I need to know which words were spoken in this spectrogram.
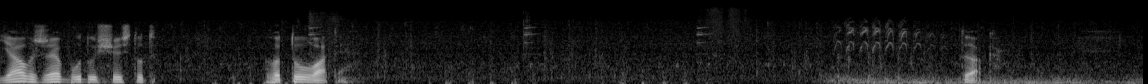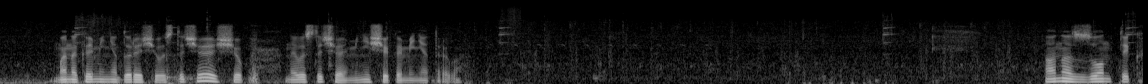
Я вже буду щось тут готувати. Так. У мене каміння, до речі, вистачає, щоб. Не вистачає, мені ще каміння треба. А на зонтик.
